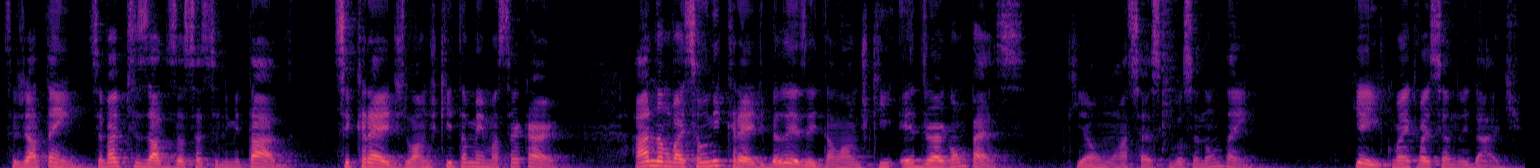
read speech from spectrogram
Você já tem. Você vai precisar dos acessos ilimitados? Cicred, que também, Mastercard. Ah, não, vai ser Unicred, beleza. Então que e Dragon Pass, que é um acesso que você não tem. E aí, como é que vai ser a anuidade?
